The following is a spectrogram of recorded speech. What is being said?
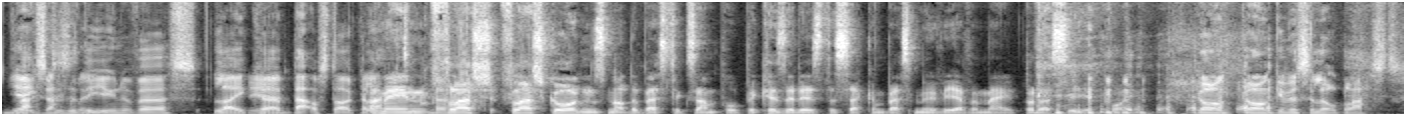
Yeah, Masters of the Universe, like Yeah. uh, Battlestar Galactica. I mean, Flash Flash Gordon's not the best example because it is the second best movie ever made. But I see your point. go on, go on, give us a little blast.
